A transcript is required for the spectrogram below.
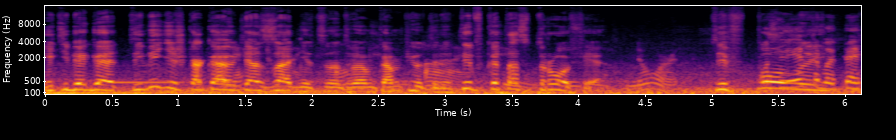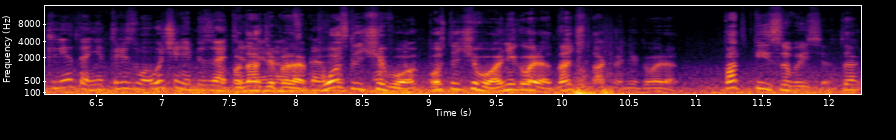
и тебе говорят, ты видишь, какая у тебя задница на твоем компьютере, ты в катастрофе, ты в После полной... этого пять лет они трезвы. Очень обязательно. Подожди, подожди. сказать. После чего? После чего? Они говорят, значит так они говорят. Подписывайся, так,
